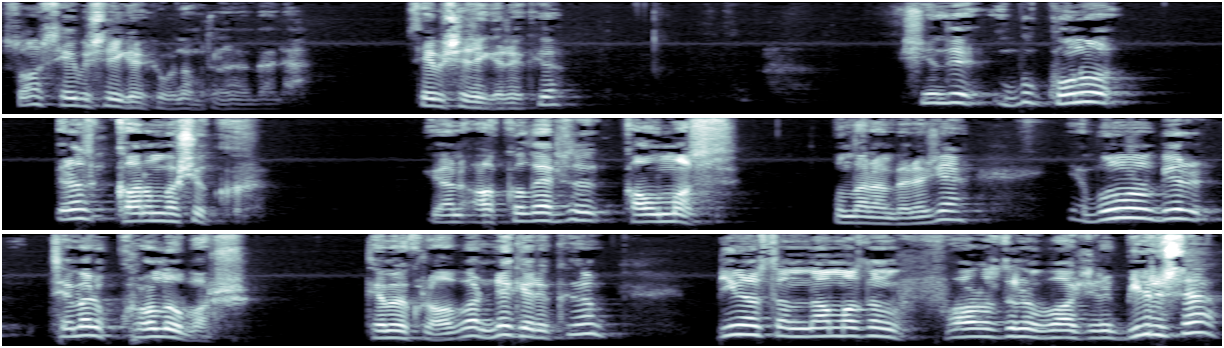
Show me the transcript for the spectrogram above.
Sonra sevişleri gerekiyor buna muhtemelen böyle. Sevişleri gerekiyor. Şimdi bu konu biraz karmaşık. Yani akılda hepsi kalmaz. Bunların böylece. E, bunun bir temel kuralı var. Temel kuralı var. Ne gerekiyor? Bir insan namazın farzını, vacibini bilirse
